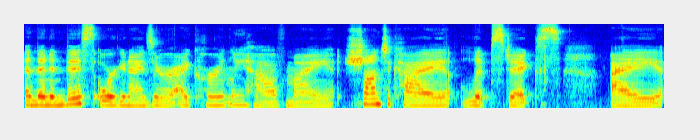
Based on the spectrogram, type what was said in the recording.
And then in this organizer, I currently have my Chantecaille lipsticks. I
